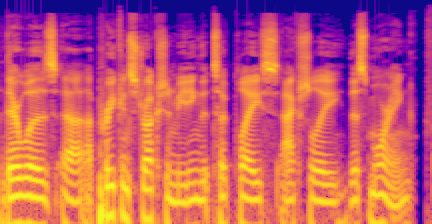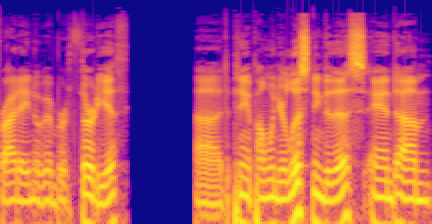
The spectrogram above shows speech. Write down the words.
there was a, a pre construction meeting that took place actually this morning, Friday, November 30th, uh, depending upon when you're listening to this. And, um,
